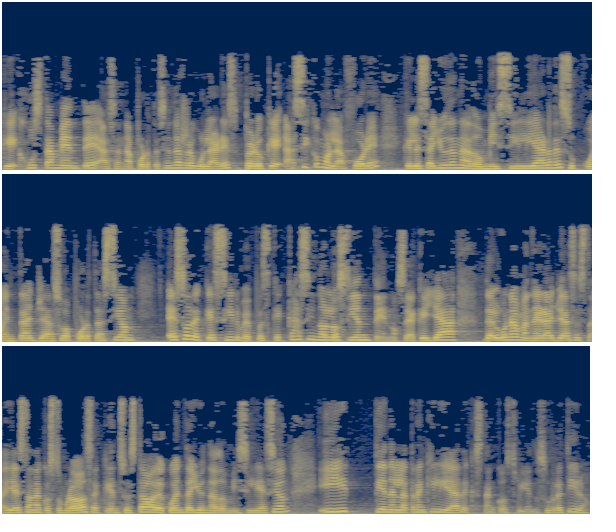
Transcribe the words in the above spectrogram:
que justamente hacen aportaciones regulares, pero que así como la FORE, que les ayudan a domiciliar de su cuenta ya su aportación. ¿Eso de qué sirve? Pues que casi no lo sienten, o sea que ya de alguna manera ya, se ya están acostumbrados a que en su estado de cuenta hay una domiciliación y tienen la tranquilidad de que están construyendo su retiro.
